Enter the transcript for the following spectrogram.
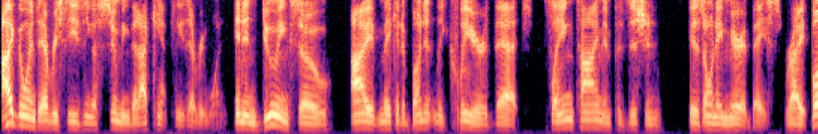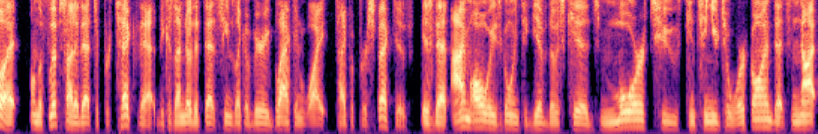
I go into every season assuming that I can't please everyone, and in doing so, I make it abundantly clear that playing time and position is on a merit base, right? But on the flip side of that, to protect that, because I know that that seems like a very black and white type of perspective, is that I'm always going to give those kids more to continue to work on that's not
